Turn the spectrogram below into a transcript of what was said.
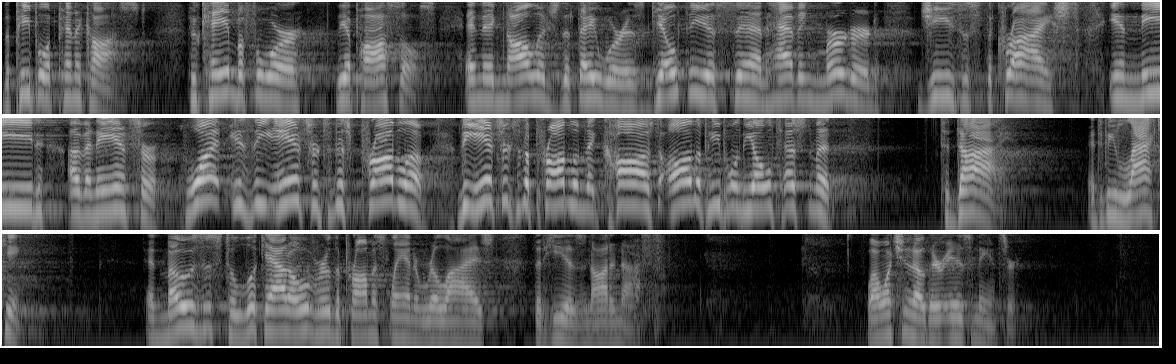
The people of Pentecost who came before the apostles and acknowledged that they were as guilty as sin, having murdered Jesus the Christ, in need of an answer. What is the answer to this problem? The answer to the problem that caused all the people in the Old Testament to die and to be lacking. And Moses to look out over the promised land and realize that he is not enough. Well, I want you to know there is an answer.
